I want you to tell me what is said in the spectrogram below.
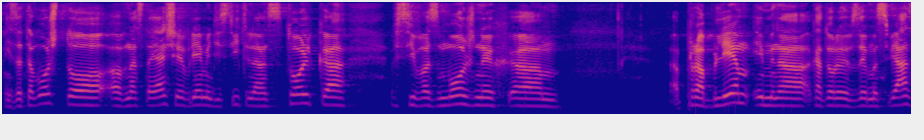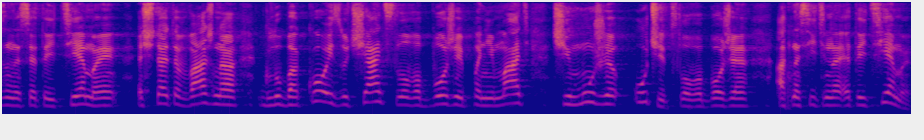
из-за того, что в настоящее время действительно столько всевозможных эм, проблем, именно которые взаимосвязаны с этой темой. Я считаю это важно глубоко изучать Слово Божие, понимать, чему же учит Слово Божие относительно этой темы.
